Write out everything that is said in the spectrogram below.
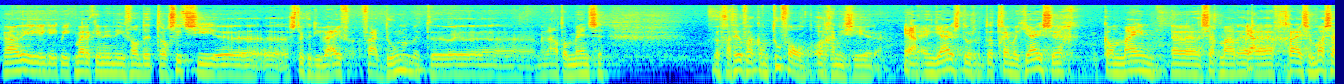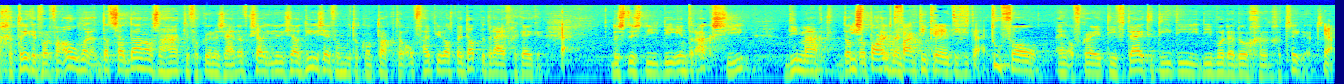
Nou, ik, ik, ik merk in ieder geval de transitiestukken die wij vaak doen met, eh, met een aantal mensen. Dat gaat heel vaak om toeval organiseren. Ja. En, en juist door datgene wat jij zegt, kan mijn eh, zeg maar, eh, grijze massa getriggerd worden. Van, oh, maar dat zou daar nog eens een haakje voor kunnen zijn. Of ik zou, je zou die eens even moeten contacten. Of heb je wel eens bij dat bedrijf gekeken? Dus, dus die, die interactie, die maakt dat die sparkt vaak die creativiteit. toeval en, of creativiteit, die, die, die wordt daardoor ge- getriggerd. Ja.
